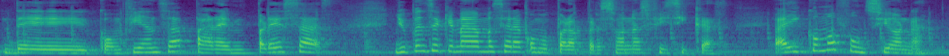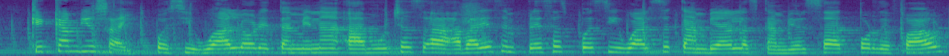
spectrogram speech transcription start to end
de confianza para empresas. Yo pensé que nada más era como para personas físicas. ¿Ahí cómo funciona? ¿Qué cambios hay? Pues igual, Lore, también a, muchas, a, varias empresas, pues igual se cambiaron, las cambió el SAT por default.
